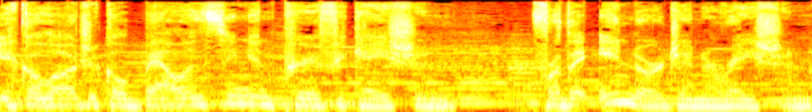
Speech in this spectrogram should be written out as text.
ecological balancing and purification for the indoor generation.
